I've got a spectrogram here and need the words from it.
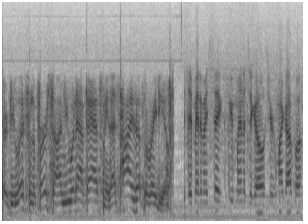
Sir, if you listened the first time, you wouldn't have to ask me. That ties up the radio. They made a mistake a few minutes ago. Zero Mike Alpha.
